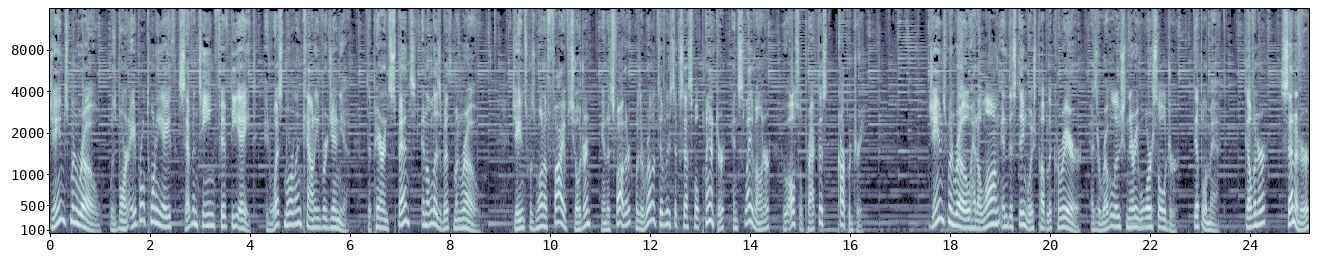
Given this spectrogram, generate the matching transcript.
James Monroe was born April 28, 1758, in Westmoreland County, Virginia, to parents Spence and Elizabeth Monroe. James was one of five children, and his father was a relatively successful planter and slave owner who also practiced carpentry. James Monroe had a long and distinguished public career as a Revolutionary War soldier, diplomat, governor, senator,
